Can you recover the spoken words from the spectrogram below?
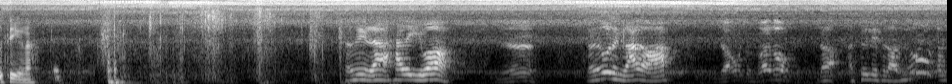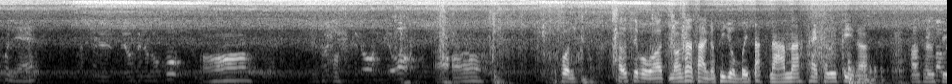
ดูสินะนี่ละฮารีวะนั่นอู้หนึ่งล้านเหรอเดี๋ยวอู้หนึ่งล้านลูกเดี๋ยวอาซื้อเลยเปหรอนู้จำคนเนี้ยอาซื้อเลดี๋ยนไปดูอ๋อทุกคนทารุสีบอกว่าน้องท่าทานกับพี่ยมไปตักน้ำนะ ให้ทารุสีนะทารุสี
